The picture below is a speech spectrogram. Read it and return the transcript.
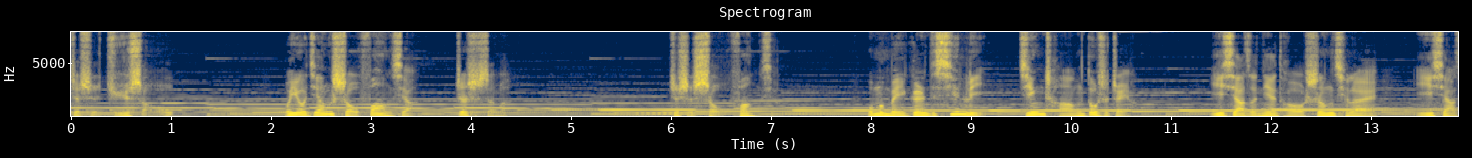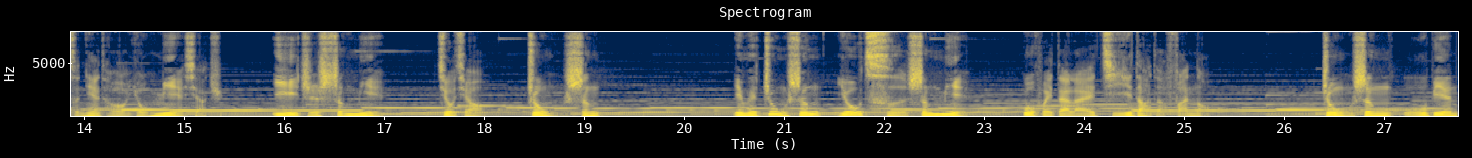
这是举手。我又将手放下，这是什么？这是手放下。我们每个人的心里经常都是这样。一下子念头升起来，一下子念头又灭下去，一直生灭，就叫众生。因为众生有此生灭，故会带来极大的烦恼。众生无边，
